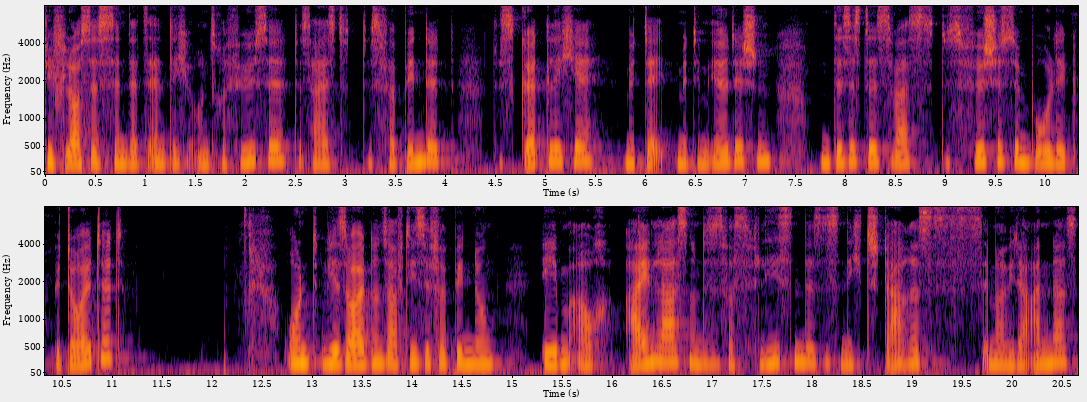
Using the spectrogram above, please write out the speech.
die Flosse sind letztendlich unsere Füße. Das heißt, das verbindet das Göttliche mit, der, mit dem Irdischen. Und das ist das, was das Fische-Symbolik bedeutet. Und wir sollten uns auf diese Verbindung eben auch einlassen. Und das ist was Fließendes, das ist nichts Starres, immer wieder anders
